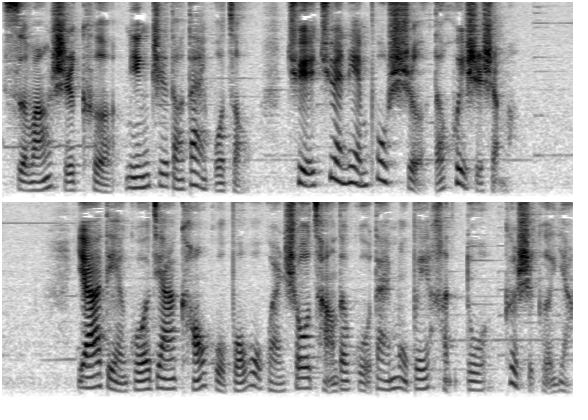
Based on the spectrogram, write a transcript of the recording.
死亡时刻明知道带不走，却眷恋不舍的会是什么？雅典国家考古博物馆收藏的古代墓碑很多，各式各样。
